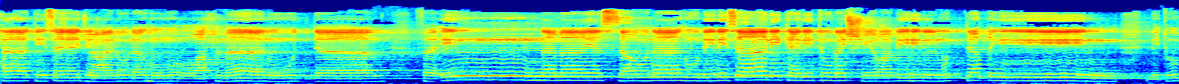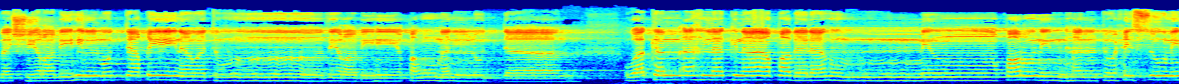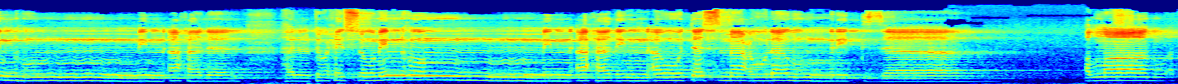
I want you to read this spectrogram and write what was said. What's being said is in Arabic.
الصالحات سيجعل لهم الرحمن ودا. فإنما يسرناه بلسانك لتبشر به المتقين لتبشر به المتقين وتنذر به قوما لدا. وكم أهلكنا قبلهم قرن هل تحس منهم من أحد؟ هل تحس منهم من أحد أو تسمع لهم ركزا؟ الله أكبر.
